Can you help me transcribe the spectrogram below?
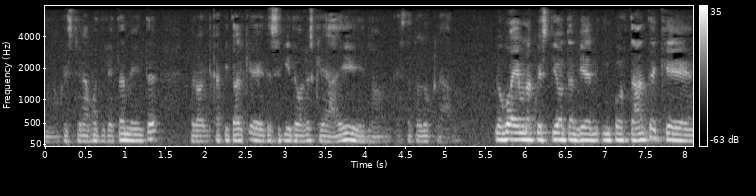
no, no gestionamos directamente, pero el capital que, de seguidores que hay no, está todo claro. Luego hay una cuestión también importante que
